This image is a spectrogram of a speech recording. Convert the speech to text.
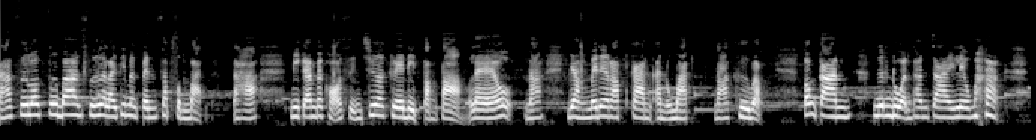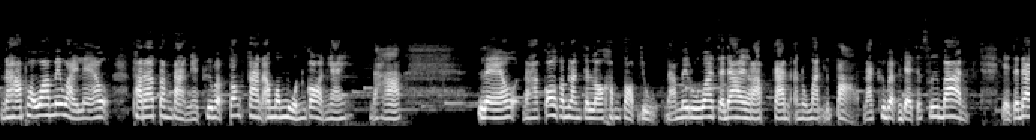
นะซื้อรถซื้อบ้านซื้ออะไรที่มันเป็นทรัพย์สมบัตินะคะมีการไปขอสินเชื่อเครดิตต่างๆ แล้วนะยังไม่ได้รับการอนุมัตินะคือแบบ ต้องการเงินด่วนทันใจเร็วมากนะคะ เพราะว่าไม่ไหวแล้วภาระต่างๆเนี่ยคือแบบต้องการเอามาหมุนก่อนไงนะคะ แล้วนะคะก็กำลังจะรอคำตอบอยู่นะไม่รู้ว่าจะได้รับการอนุมัติหรือเปล่านะคือแบบอยากจะซื้อบ้าน อยากจะได้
